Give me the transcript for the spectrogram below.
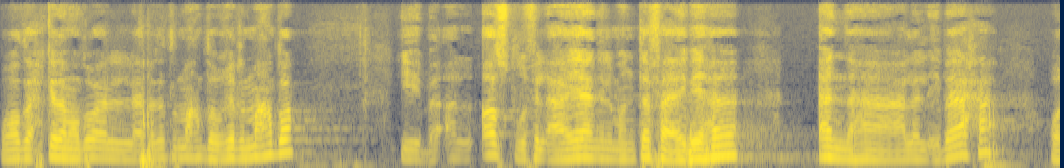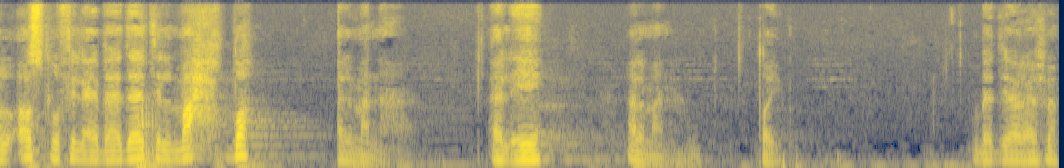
واضح كده موضوع العبادات المحضة وغير المحضة؟ يبقى الأصل في الأعيان المنتفع بها أنها على الإباحة والأصل في العبادات المحضة المنع. الإيه؟ المنع. طيب. بدي على العشاء.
